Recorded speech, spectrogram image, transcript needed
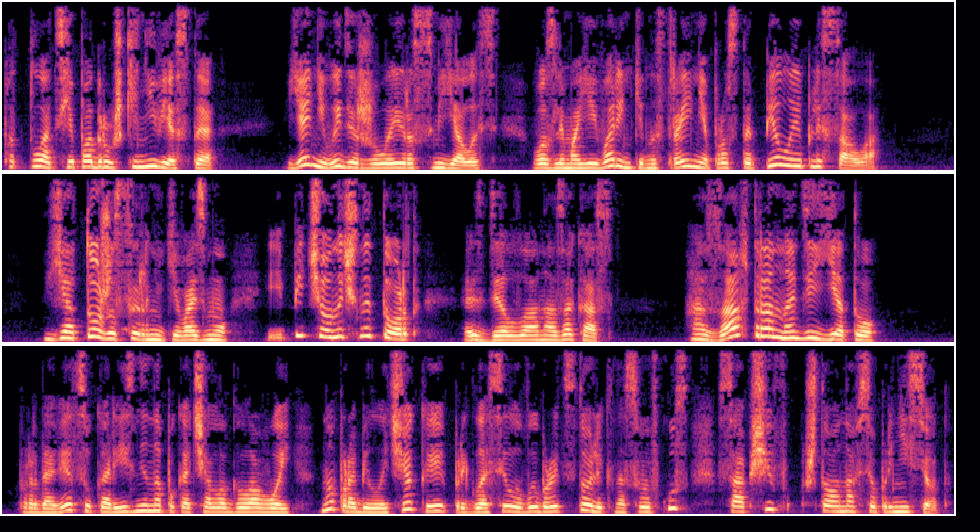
под платье подружки-невесты». Я не выдержала и рассмеялась. Возле моей Вареньки настроение просто пело и плясало. «Я тоже сырники возьму и печеночный торт», — сделала она заказ. «А завтра на диету». Продавец укоризненно покачала головой, но пробила чек и пригласила выбрать столик на свой вкус, сообщив, что она все принесет.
